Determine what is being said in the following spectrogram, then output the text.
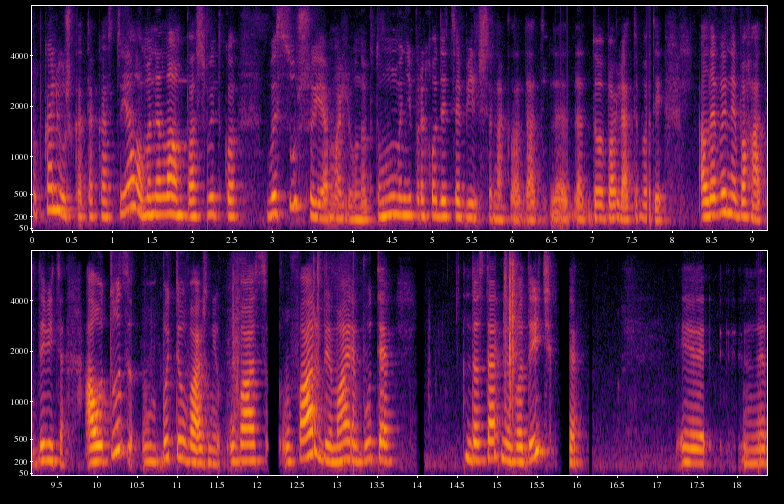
щоб калюшка така стояла. У мене лампа швидко висушує малюнок, тому мені приходиться більше накладати, е, е, додавати води. Але ви не багато. Дивіться. А отут будьте уважні, у вас у фарбі має бути достатньо водички. е, Не,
